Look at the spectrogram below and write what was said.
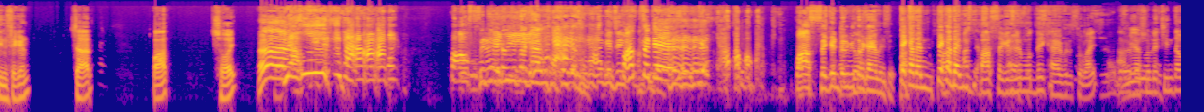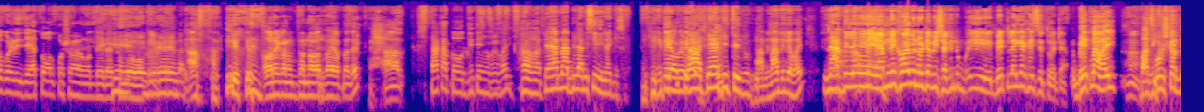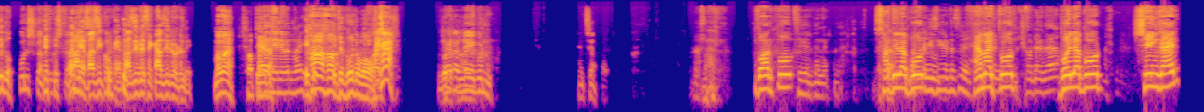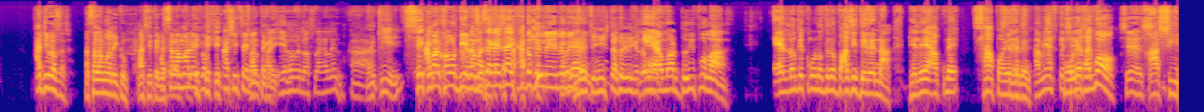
তিন সেকেন্ড চার পাঁচ ছয়। পাঁচ সেকেন্ড পাঁচ সেকেন্ডের ভিতরে লাইছে টেকা দেন টেকা দেন। পাঁচ সেকেন্ডের মধ্যেই খাই ফেলছো ভাই। আমি আসলে চিন্তাও করিনি যে এত অল্প সময়ের মধ্যে এটা সম্ভব হবে। আচ্ছা, অনেক অনেক ধন্যবাদ ভাই আপনাদের। আর টাকা তো দিতেই হবে ভাই। হ্যাঁ হ্যাঁ টেহা না দিলে আমি চিনি না কিছু। দিতে হবে ভাই। হ্যাঁ টেহা দিতেই হবে। আর না দিলে ভাই? না দিলে এমনি খাওয়াবেন ওইটা বিষয় কিন্তু এই বেট লাগা খাইছে তো এটা। বেট না ভাই হ্যাঁ। বাজি। পুরস্কার দিব। পুরস্কার পুরস্কার। বাজি কোকায় বাজি বেছে কাজির হোটেলে। মামা সব টাকা নিয়ে নেবেন ভাই। হ্যাঁ, হ্যাঁ। এটা গোনো মামা। আচ্ছা। বরপুর সাদিলাপুর হেমায়তপুর বৈলাপুর সিংগাইল আদিবাজার। আসসালামু আলাইকুম। আসি আসসালামু আলাইকুম। আসি এভাবে লস লাগালেন? কি? আবার খবর দিয়ে না জায়গায় যাই খাদ্য পেলে এইভাবে হয়ে আমার দুই পোলা। এর লগে কোনোদিনও বাজি দেরে না। হেলে আপনি সাপ হয়ে দেবেন আমি আজকে মনে থাকব? শেষ। আসি।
